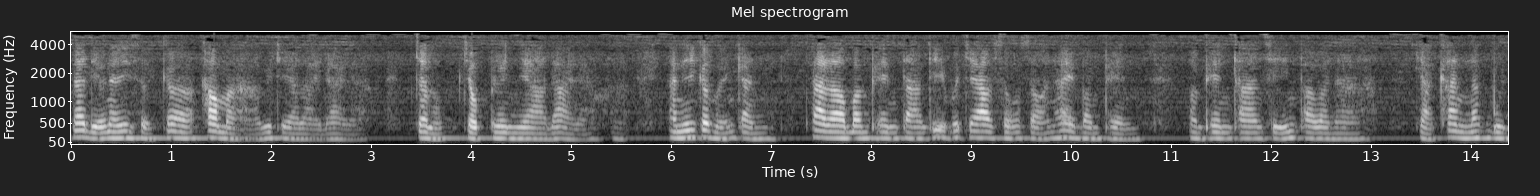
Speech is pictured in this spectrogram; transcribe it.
แล้วเดี๋ยวในที่สุดก็เข้ามาหาวิทยาลัยได้แล้วจะหลบจบปริญญาได้แล้ว อันนี้ก็เหมือนกัน ถ้าเราบำเพ็ญตามที่พระเจ้าทรงสอนให้บำเพ็ญ บำเพ็ญทานศีลภาวนา จากขั้นนักบุญ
